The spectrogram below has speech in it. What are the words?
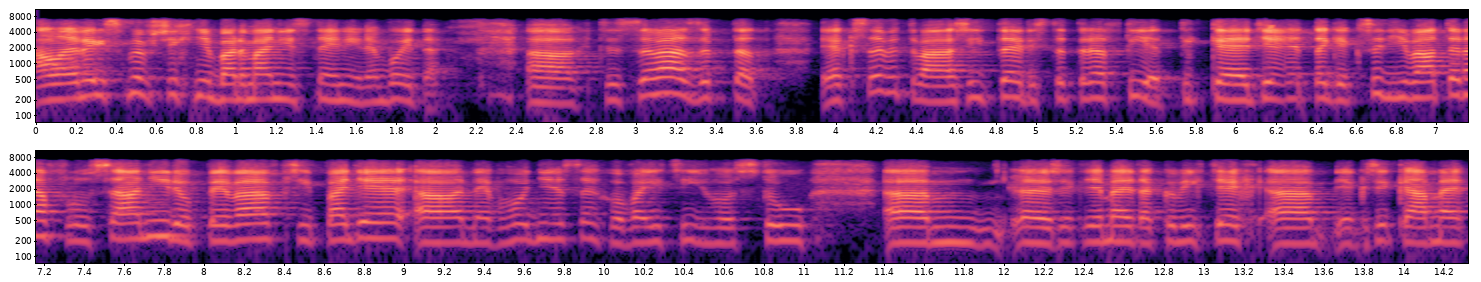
ale nejsme všichni barmani stejný, nebojte. chci se vás zeptat, jak se vytváříte, když jste teda v té etikétě, tak jak se díváte na flusání do piva v případě nevhodně se chovajících hostů, um, řekněme takových těch, jak říkáme,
